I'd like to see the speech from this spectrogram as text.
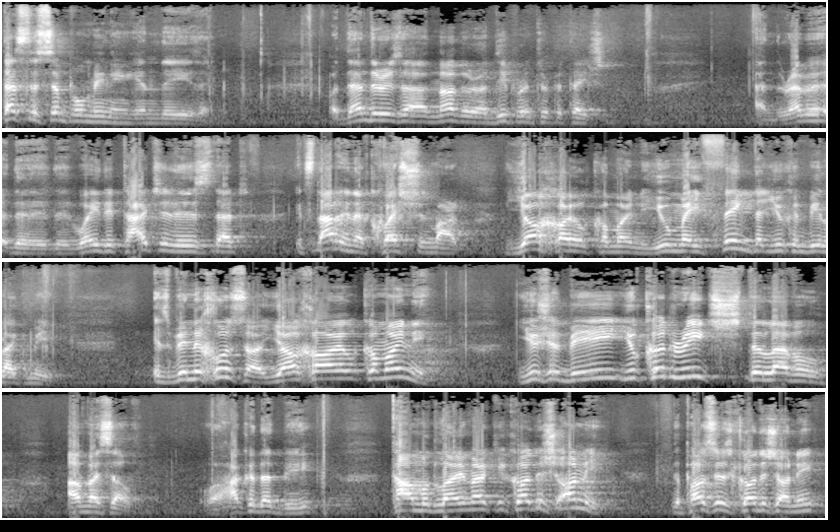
That's the simple meaning in the thing. But then there is another, a deeper interpretation. And the Rebbe, the, the way they touch it is that it's not in a question mark. You may think that you can be like me. It's. Yochel kamoini you should be, you could reach the level of myself. Well, how could that be? Talmud Loimer ki Kodesh Oni. The passage is Kodesh Oni,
